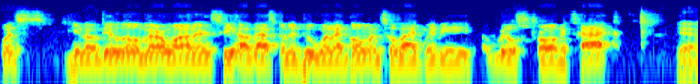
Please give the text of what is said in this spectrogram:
once you know, get a little marijuana and see how that's going to do when I go into like maybe a real strong attack. Yeah.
